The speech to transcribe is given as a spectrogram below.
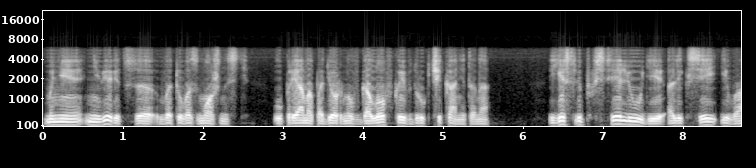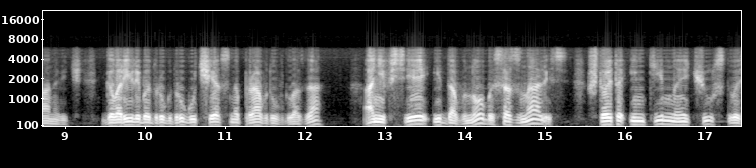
Мне не верится в эту возможность, упрямо подернув головкой, вдруг чеканит она. Если б все люди, Алексей Иванович, говорили бы друг другу честно правду в глаза, они все и давно бы сознались, что это интимное чувство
